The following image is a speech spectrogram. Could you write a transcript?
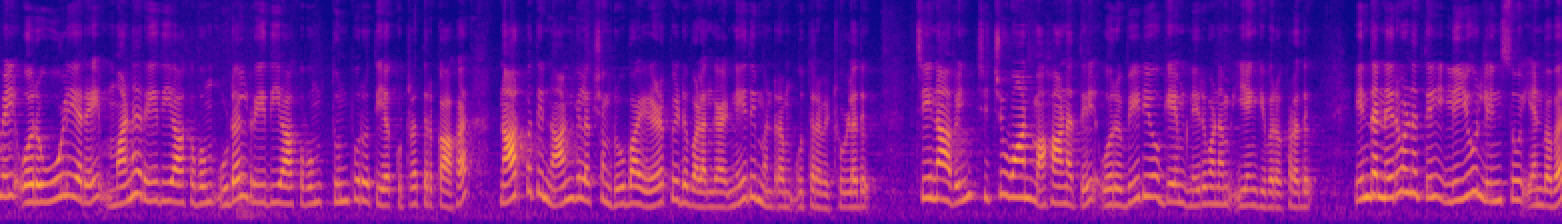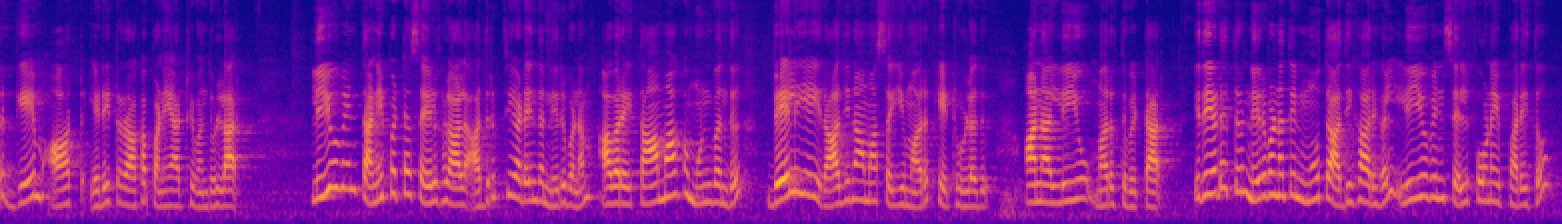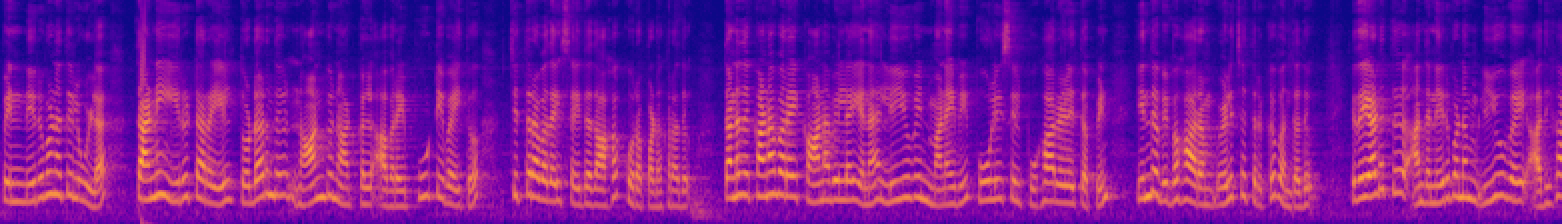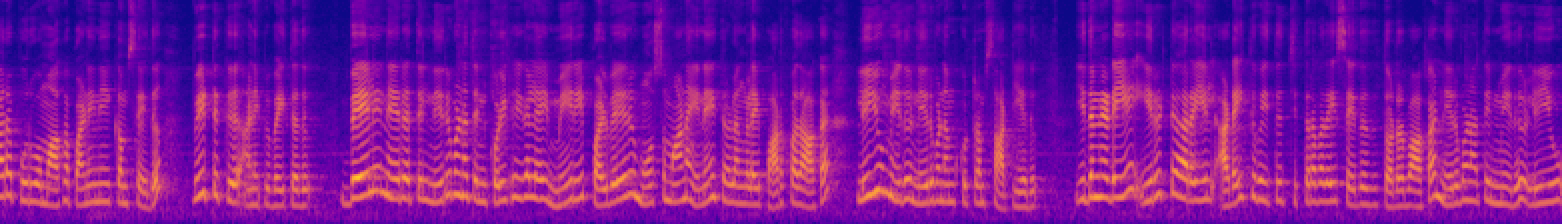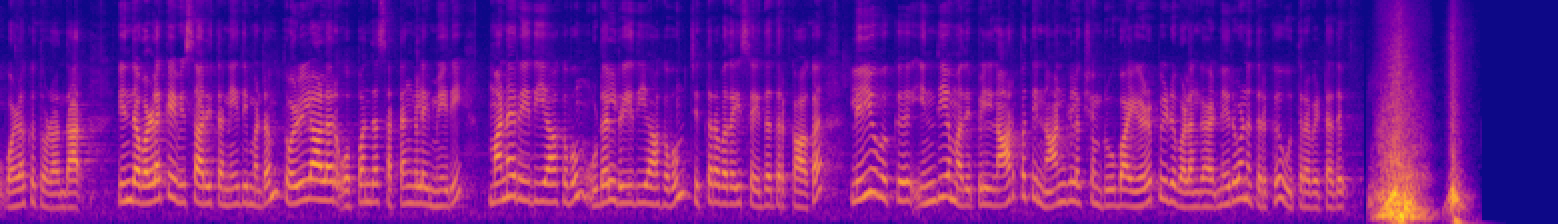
சீனாவில் ஒரு ஊழியரை மன ரீதியாகவும் உடல் ரீதியாகவும் துன்புறுத்திய குற்றத்திற்காக நாற்பத்தி நான்கு லட்சம் ரூபாய் இழப்பீடு வழங்க நீதிமன்றம் உத்தரவிட்டுள்ளது. சீனாவின் சிச்சுவான் மாகாணத்தில் ஒரு வீடியோ கேம் நிறுவனம் இயங்கி வருகிறது. இந்த நிறுவனத்தில் லியூ லின்சு என்பவர் கேம் ஆர்ட் எடிட்டராக பணியாற்றி வந்துள்ளார். லியூவின் தனிப்பட்ட செயல்களால் அதிருப்தி அடைந்த நிறுவனம் அவரை தாமாக முன்வந்து வேலையை ராஜினாமா செய்யுமாறு கேட்டுள்ளது. ஆனால் லியூ மறுத்துவிட்டார். இதையடுத்து நிறுவனத்தின் மூத்த அதிகாரிகள் லியூவின் செல்போனை பறித்து பின் நிறுவனத்தில் உள்ள தனி இருட்டறையில் தொடர்ந்து நான்கு நாட்கள் அவரை பூட்டி வைத்து சித்திரவதை செய்ததாக கூறப்படுகிறது. தனது கணவரை காணவில்லை என லியூவின் மனைவி போலீசில் புகார் அளித்த பின் இந்த விவகாரம் வெளிச்சத்திற்கு வந்தது. இதையடுத்து அந்த நிறுவனம் லியூவை அதிகாரப்பூர்வமாக பணி நீக்கம் செய்து வீட்டுக்கு அனுப்பி வைத்தது. வேலை நேரத்தில் நிறுவனத்தின் கொள்கைகளை மீறி பல்வேறு மோசமான இணையதளங்களை பார்ப்பதாக லியூ மீது நிறுவனம் குற்றம் சாட்டியது. இதனிடையே இருட்டு அறையில் அடைத்து வைத்து சித்திரவதை செய்தது தொடர்பாக நிறுவனத்தின் மீது லியு வழக்கு தொடர்ந்தார். இந்த வழக்கை விசாரித்த நீதிமன்றம் தொழிலாளர் ஒப்பந்த சட்டங்களை மீறி மன ரீதியாகவும் உடல் ரீதியாகவும் சித்திரவதை செய்ததற்காக லியுவுக்கு இந்திய மதிப்பில் நாற்பத்தி நான்கு லட்சம் ரூபாய் இழப்பீடு வழங்க நிறுவனத்திற்கு உத்தரவிட்டது.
